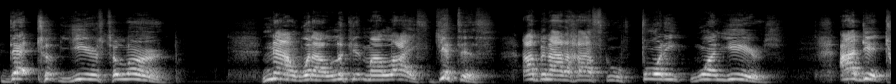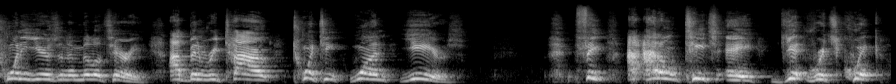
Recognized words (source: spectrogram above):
That took years to learn. Now, when I look at my life, get this, I've been out of high school 41 years. I did 20 years in the military. I've been retired 21 years. See, I, I don't teach a get rich quick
